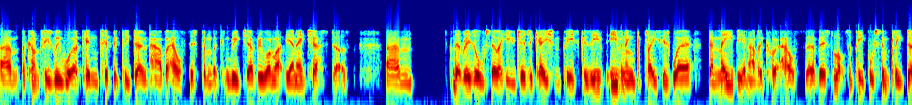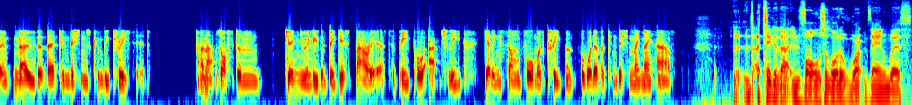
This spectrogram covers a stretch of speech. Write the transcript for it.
Um, the countries we work in typically don't have a health system that can reach everyone like the NHS does. Um, there is also a huge education piece because even in places where there may be an adequate health service, lots of people simply don't know that their conditions can be treated. And that's often genuinely the biggest barrier to people actually getting some form of treatment for whatever condition they may have. I take it that involves a lot of work then with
